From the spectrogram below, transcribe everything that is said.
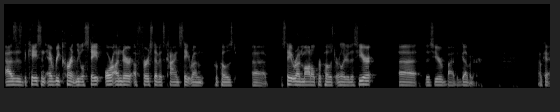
as is the case in every current legal state, or under a first of its kind state-run proposed uh, state-run model proposed earlier this year. Uh, this year by the governor. Okay,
